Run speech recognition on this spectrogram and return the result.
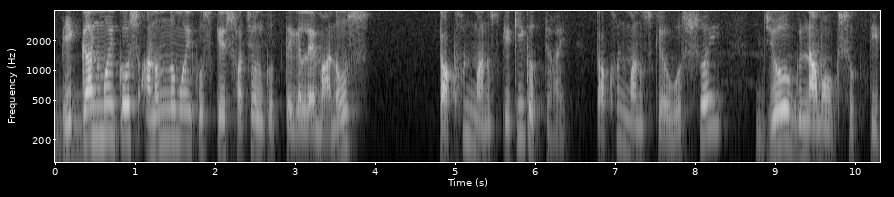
বিজ্ঞানময় কোষ, আনন্দময় কোষকে সচল করতে গেলে মানুষ, তখন মানুষকে কি করতে হয়? তখন মানুষকে অবশ্যই যোগ নামক শক্তির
